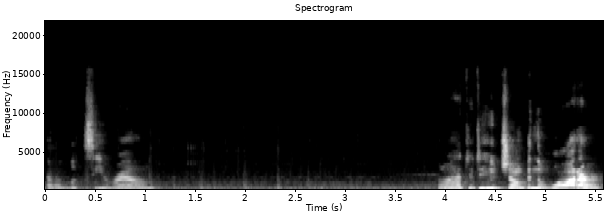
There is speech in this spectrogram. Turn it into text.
have a look-see around. What do I have to do? Jump in the water?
